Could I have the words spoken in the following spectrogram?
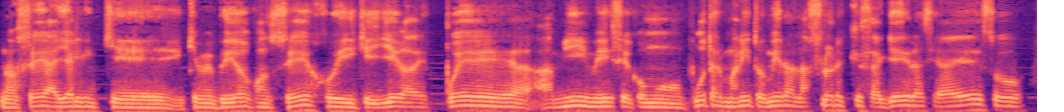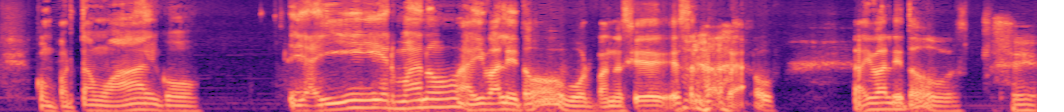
no sé, hay alguien que, que me pidió consejo y que llega después a, mí y me dice como, puta, hermanito, mira las flores que saqué gracias a eso, compartamos algo. Y ahí, hermano, ahí vale todo, por hermano. Si esa es la. Ahí vale todo. Sí.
